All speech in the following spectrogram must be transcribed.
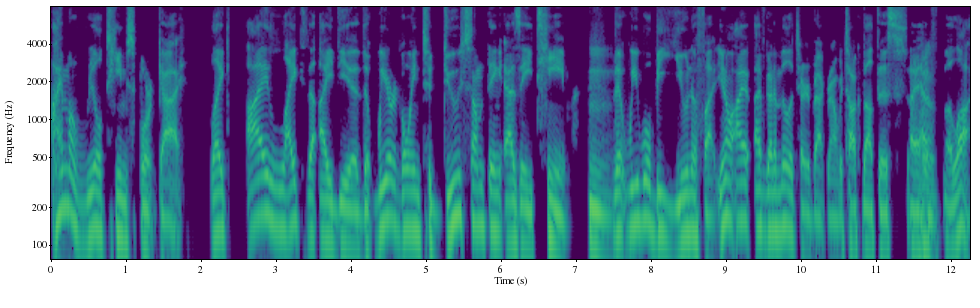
I'm a real team sport guy. Like, I like the idea that we are going to do something as a team Mm. that we will be unified. You know, I, I've got a military background. We talk about this. I have a lot.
